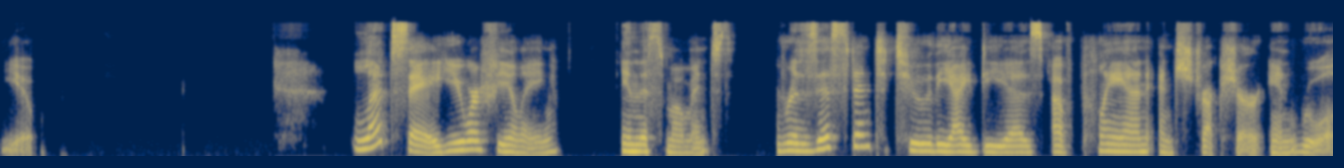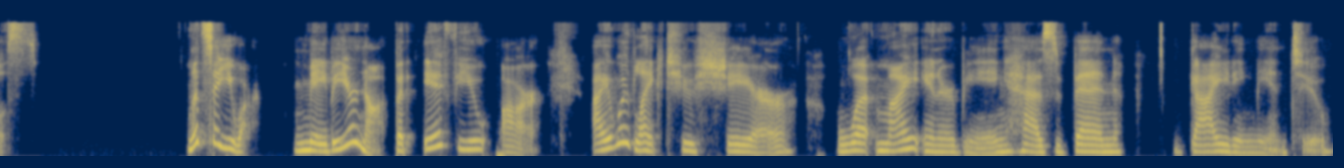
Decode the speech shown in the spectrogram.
you. Let's say you are feeling in this moment resistant to the ideas of plan and structure and rules. Let's say you are. Maybe you're not, but if you are, I would like to share what my inner being has been guiding me into.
